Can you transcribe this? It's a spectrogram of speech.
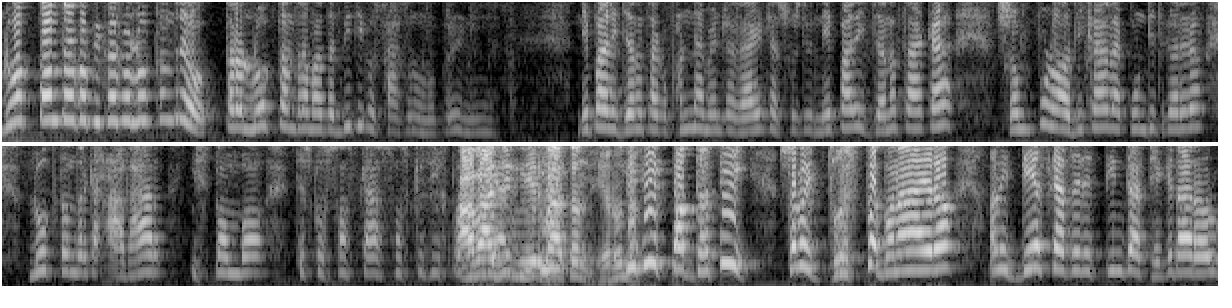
लोकतन्त्रको विकल्प लोकतन्त्रै हो तर लोकतन्त्रमा त विधिको शासन हुनु पऱ्यो नि। नेपाली जनताको फन्डामेन्टल राइटलाई सोच्नु नेपाली जनताका सम्पूर्ण अधिकारलाई कुण्ठित गरेर लोकतन्त्रका आधार स्तम्भ त्यसको संस्कार संस्कृति निर्वाचन। विधि पद्धति सबै ध्वस्त बनाएर अनि देशका चाहिँ तिनवटा ठेकेदारहरू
